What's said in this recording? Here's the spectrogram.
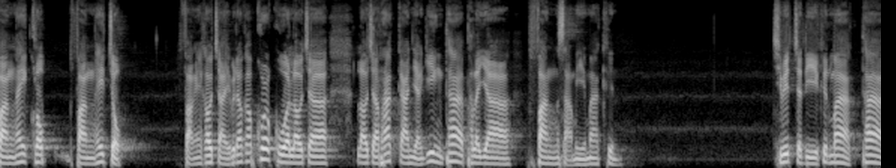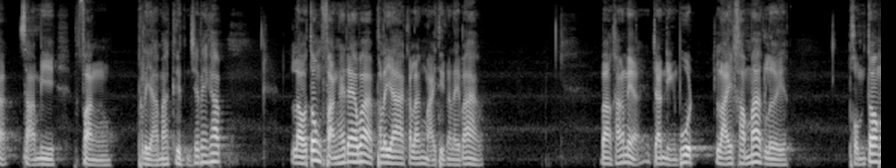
ฟังให้ครบ ฟังให้จบ ฟังให้เข้าใจไปแล้วครับครอบครัวเราจะเราจะรักกันอย่างยิ่งถ้าภรรยาฟังสามีมากขึ้น ชีวิตจะดีขึ้นมาก ถ้าสามีฟังภรรยามากขึ้นใช่ไหมครับ เราต้องฟังให้ได้ว่าภรรยากำลังหมายถึงอะไรบ้าง บางครั้งเนี่ยจันหนิงพูดหลายคำมากเลย ผมต้อง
